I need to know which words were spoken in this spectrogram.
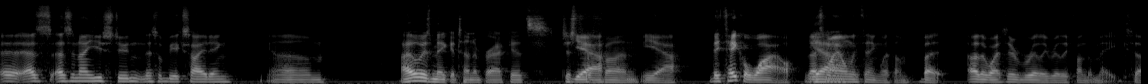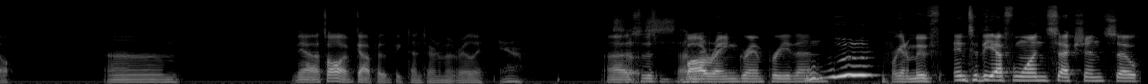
uh, as as an IU student, this will be exciting. Um, I always make a ton of brackets just Yeah. for fun. yeah, they take a while. That's my only thing with them. But otherwise, they're really really fun to make. So, um, yeah, that's all I've got for the Big Ten tournament, really. Yeah. Uh, so, So, this Sunday. Bahrain Grand Prix, then we're gonna move into the F1 section. So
